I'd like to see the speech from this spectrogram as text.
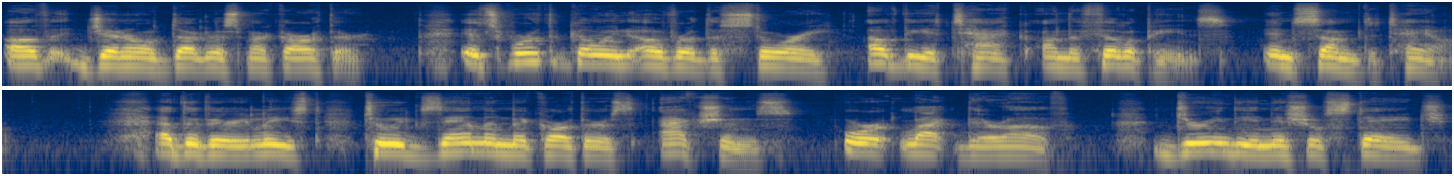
of General Douglas MacArthur, it's worth going over the story of the attack on the Philippines in some detail. At the very least, to examine MacArthur's actions, or lack thereof, during the initial stage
